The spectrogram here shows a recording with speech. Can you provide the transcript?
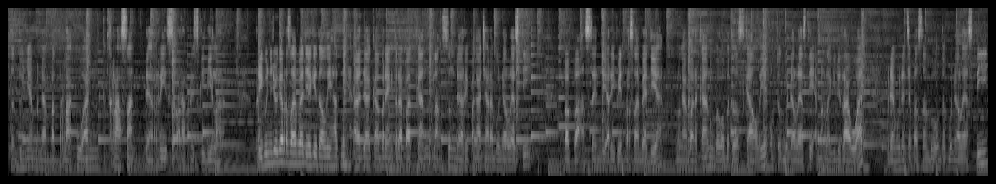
tentunya mendapat perlakuan kekerasan dari seorang Rizky Bilar. Berikutnya juga persahabat ya kita lihat nih ada kabar yang terdapatkan langsung dari pengacara Bunda Lesti Bapak Sandy Arifin persahabat ya mengabarkan bahwa betul sekali untuk Bunda Lesti emang lagi dirawat mudah-mudahan cepat sembuh untuk Bunda Lesti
